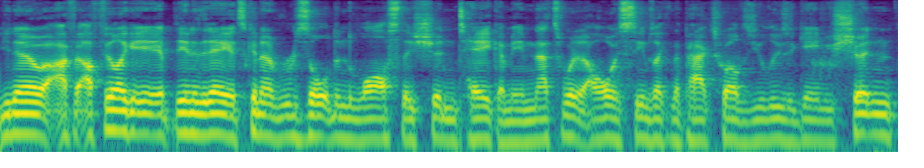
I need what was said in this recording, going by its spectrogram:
you know, I, I feel like at the end of the day, it's going to result in a loss they shouldn't take. I mean, that's what it always seems like in the Pac-12 is you lose a game you shouldn't.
